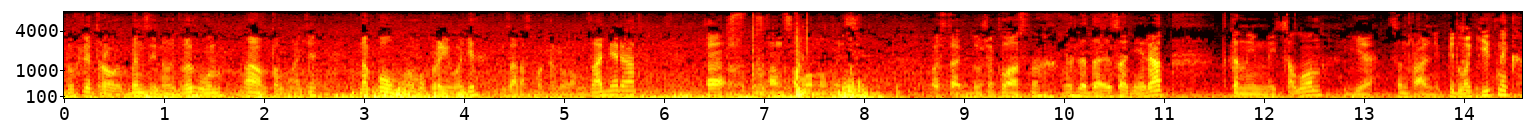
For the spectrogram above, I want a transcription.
Двохлітровий бензиновий двигун на автоматі, на повному приводі. Зараз покажу вам задній ряд та стан салону весь. Ось так дуже класно виглядає задній ряд. Тканинний салон, є центральний підлокітник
